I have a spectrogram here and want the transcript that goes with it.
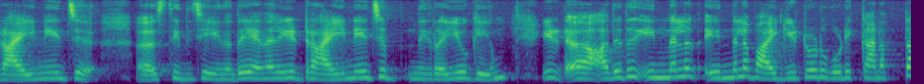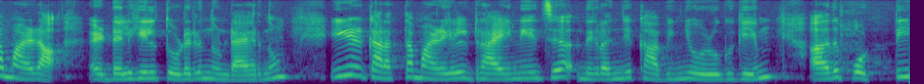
ഡ്രൈനേജ് സ്ഥിതി ചെയ്യുന്നത്. എന്നാൽ ഈ ഡ്രൈനേജ് നിറയുകയും അതായത് ഇന്നലെ ഇന്നലെ വൈകിട്ടോടുകൂടി കനത്ത മഴ ഡൽഹിയിൽ തുടരുന്നുണ്ടായിരുന്നു. ഈ കനത്ത മഴയിൽ ഡ്രൈനേജ് നിറഞ്ഞ് കവിഞ്ഞൊഴുകുകയും അത് പൊട്ടി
